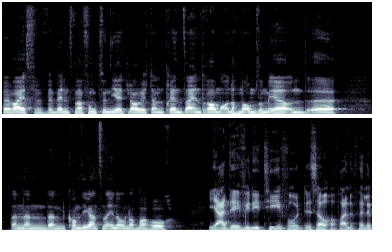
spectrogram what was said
wer weiß, wenn es mal funktioniert, glaube ich, dann brennt sein Traum auch nochmal umso mehr und äh, dann, dann, dann kommen die ganzen Erinnerungen nochmal hoch. Ja, definitiv und ist auch auf alle Fälle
